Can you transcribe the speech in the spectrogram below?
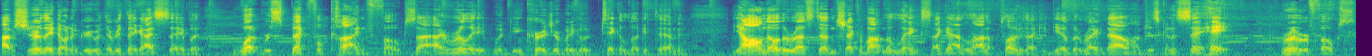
I'm sure they don't agree with everything I say, but what respectful, kind folks. I, I really would encourage everybody to go take a look at them. And y'all know the rest of them. Check them out in the links. I got a lot of plugs I could give, but right now I'm just going to say, hey, remember, folks,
